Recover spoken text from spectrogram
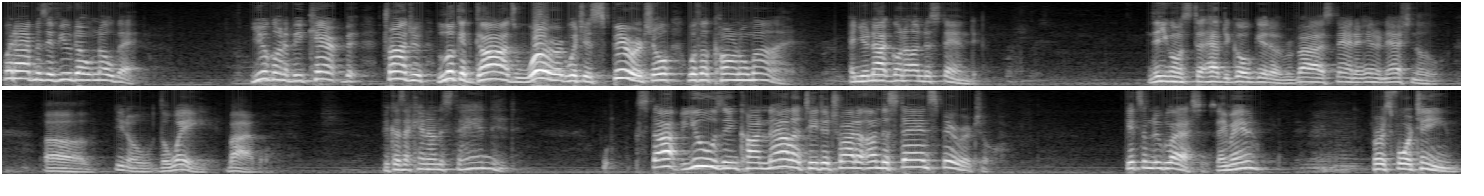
What happens if you don't know that? You're going to be car- trying to look at God's word, which is spiritual, with a carnal mind, and you're not going to understand it. Then you're going to have to go get a Revised Standard International, uh, you know, the Way Bible, because I can't understand it. Stop using carnality to try to understand spiritual. Get some new glasses. Amen? Amen? Verse 14.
